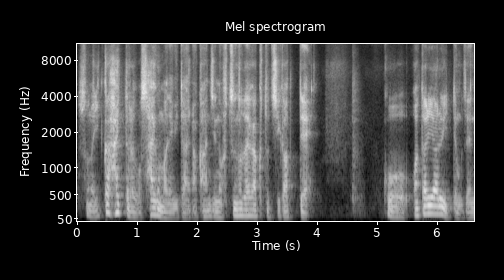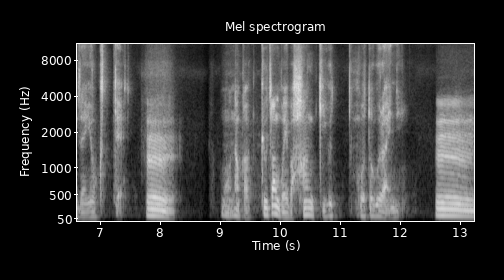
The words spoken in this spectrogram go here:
その一回入ったらもう最後までみたいな感じの普通の大学と違ってこう渡り歩いても全然よくってうん。もうなんか極端なこと言えば半期ごとぐらいに。変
